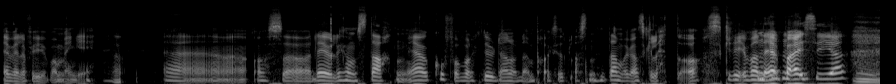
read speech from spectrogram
jeg ville fordype meg i. Ja. Uh, og så, Det er jo liksom starten. Ja, hvorfor valgte du den og den praksisplassen? Den var ganske lett å skrive ned på ei side. Mm.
